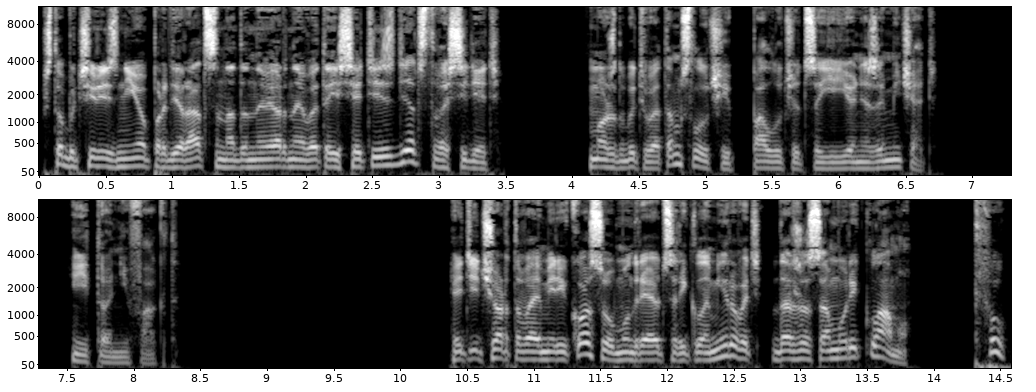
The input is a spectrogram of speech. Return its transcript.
Чтобы через нее продираться, надо, наверное, в этой сети с детства сидеть. Может быть, в этом случае получится ее не замечать. И то не факт. Эти чертовы америкосы умудряются рекламировать даже саму рекламу. Тфу,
